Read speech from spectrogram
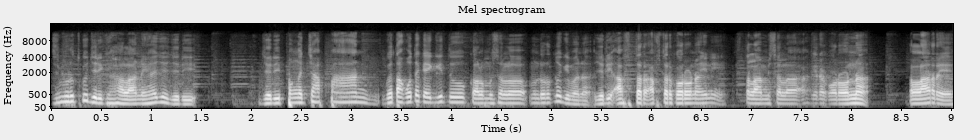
Jadi menurut gue jadi hal aneh aja jadi jadi pengecapan. Gue takutnya kayak gitu kalau misalnya menurut lu gimana? Jadi after after corona ini setelah misalnya akhirnya corona kelar ya?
